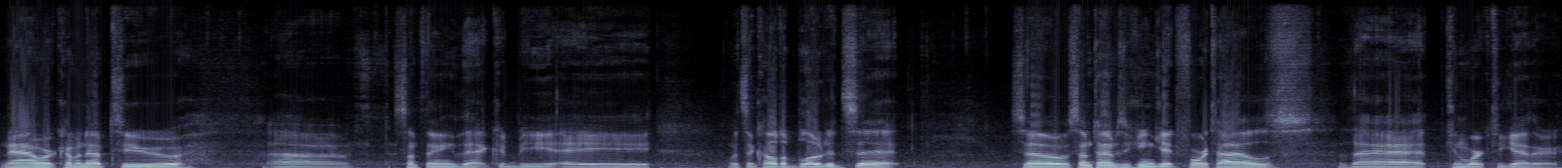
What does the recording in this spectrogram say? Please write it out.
now we're coming up to uh, something that could be a, what's it called, a bloated set. So sometimes you can get four tiles that can work together.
